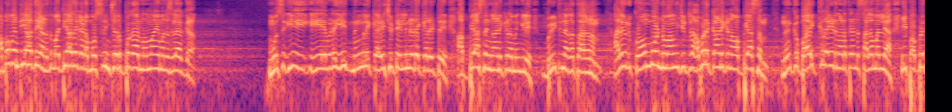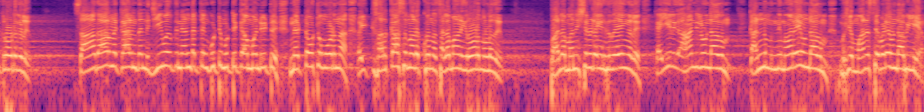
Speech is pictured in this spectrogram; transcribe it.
അപമര്യാദയാണ്. ഇത് മര്യാദകട. മുസ്ലിം ചെറുപ്പക്കാർ നന്നായി മനസ്സിലാക്കുക. മുസ്ലിം ഈ ഇവിടെ ഈ നിങ്ങൾ കഴിച്ചിട്ട് എല്ലിനിടെ കയറിയിട്ട് അഭ്യാസം കാണിക്കണമെങ്കിൽ വീട്ടിനകത്താകണം. അല്ലെങ്കിൽ ഒരു കോമ്പൗണ്ട് വാങ്ങിച്ചിട്ട് അവിടെ കാണിക്കണം അഭ്യാസം. നിങ്ങൾക്ക് ബൈക്ക് റൈഡ് നടത്തേണ്ട സ്ഥലമല്ല ഈ പബ്ലിക് റോഡുകൾ സാധാരണക്കാരൻ തന്റെ ജീവിതത്തിന് രണ്ടറ്റം കൂട്ടിമുട്ടിക്കാൻ വേണ്ടിയിട്ട് നെട്ടോട്ടം ഓടുന്ന സർക്കാസ് നടക്കുന്ന സ്ഥലമാണ് ഈ റോഡെന്നുള്ളത് പല മനുഷ്യരുടെയും ഹൃദയങ്ങൾ കയ്യിൽ ഹാൻഡിലുണ്ടാകും കണ്ണും നിറയുണ്ടാകും പക്ഷെ മനസ്സ് എവിടെ ഉണ്ടാവില്ല?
